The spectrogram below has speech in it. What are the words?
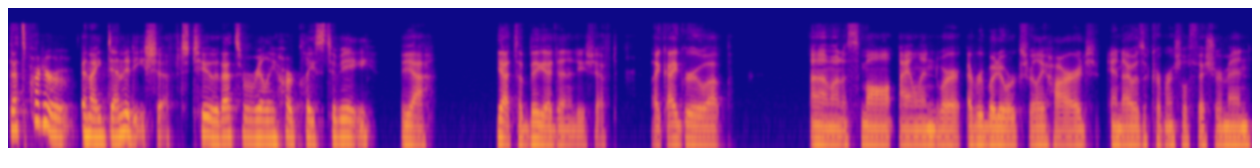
That's part of an identity shift too. That's a really hard place to be. Yeah. Yeah. It's a big identity shift. Like I grew up um, on a small island where everybody works really hard. And I was a commercial fisherman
